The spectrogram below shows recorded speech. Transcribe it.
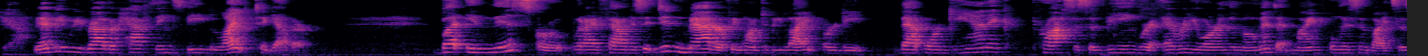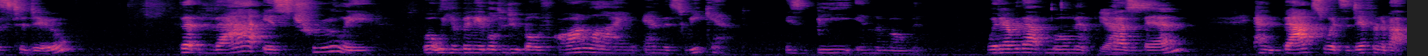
Yeah. Maybe we'd rather have things be light together. But in this group, what I found is it didn't matter if we wanted to be light or deep. That organic process of being wherever you are in the moment that mindfulness invites us to do, that that is truly what we have been able to do both online and this weekend is be in the moment. Whatever that moment Yes. has been. And that's what's different about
